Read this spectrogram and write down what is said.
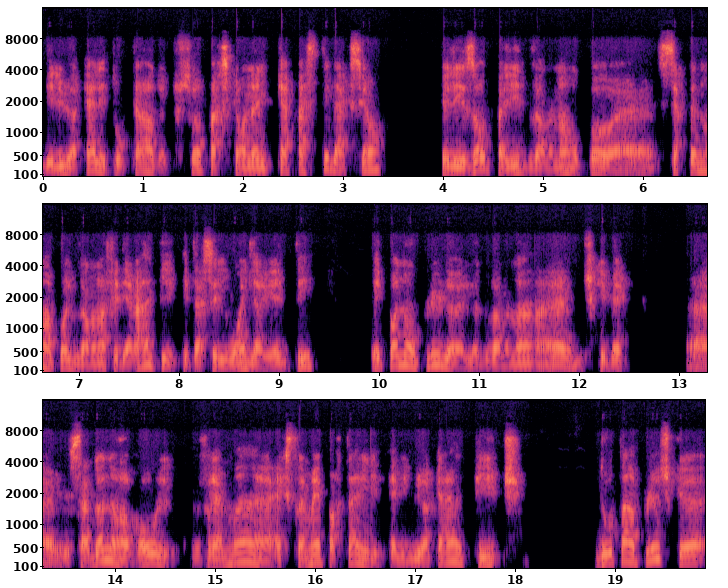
l'élu local est au cœur de tout ça, parce qu'on a une capacité d'action que les autres paliers de gouvernement n'ont pas, certainement pas le gouvernement fédéral, qui est assez loin de la réalité et pas non plus le, gouvernement euh, du Québec. Euh, ça donne un rôle vraiment euh, extrêmement important à l'élu local. Puis d'autant plus que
